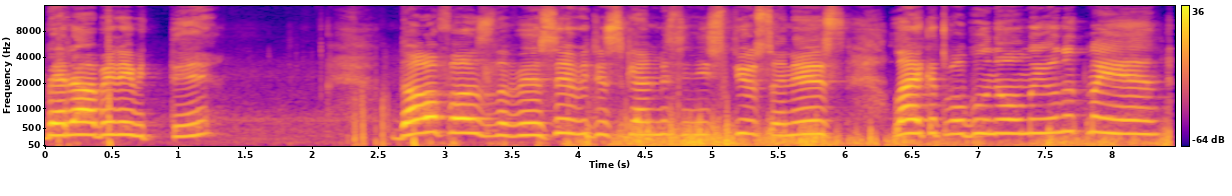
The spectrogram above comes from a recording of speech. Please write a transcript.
Berabere bitti. Daha fazla VS videosu gelmesini istiyorsanız like atıp abone olmayı unutmayın.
